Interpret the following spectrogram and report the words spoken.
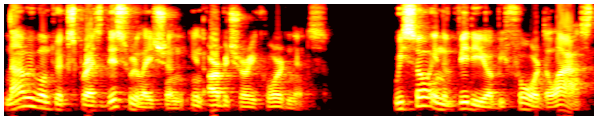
Now we want to express this relation in arbitrary coordinates. We saw in the video before the last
